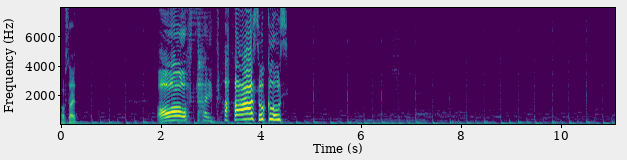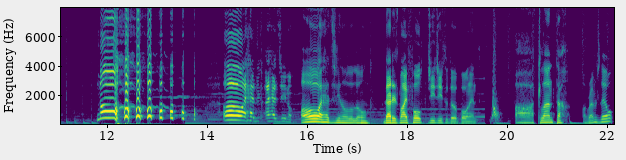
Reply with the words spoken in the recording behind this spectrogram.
Offside. Oh, offside! Haha, so close! No! oh, I had I had Gino. Oh, I had Gino all alone. That is my fault. GG to the opponent. Ah, Atlanta. Oh, Ramsdale,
